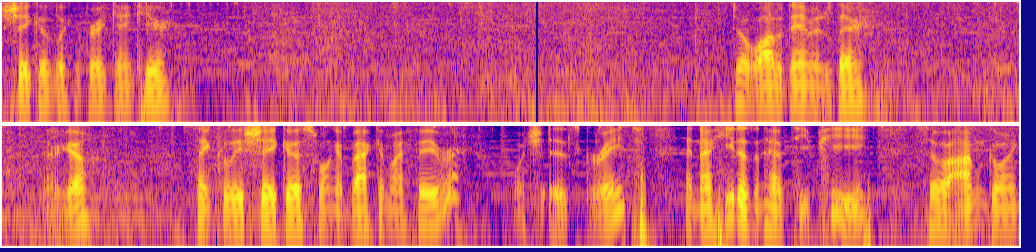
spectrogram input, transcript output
Shaco's looking for a gank here. Did a lot of damage there. There we go. Thankfully Shaco swung it back in my favor, which is great. And now he doesn't have TP, so I'm going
